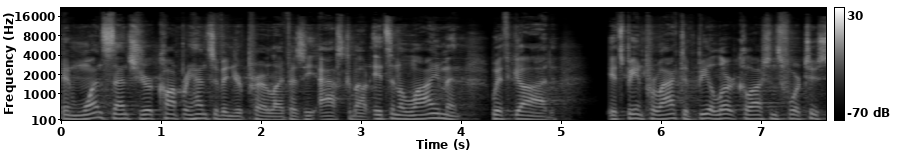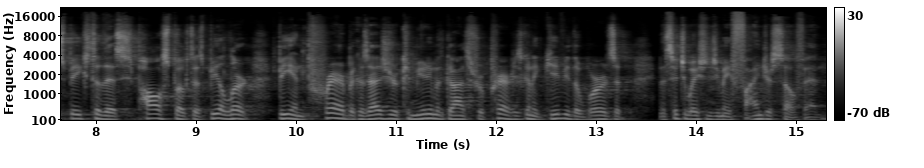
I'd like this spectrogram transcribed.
in one sense, you're comprehensive in your prayer life, as he asked about. It's in alignment with God. It's being proactive. Be alert. Colossians 4 2 speaks to this. Paul spoke to this. Be alert. Be in prayer because as you're communing with God through prayer, he's going to give you the words that, the situations you may find yourself in.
